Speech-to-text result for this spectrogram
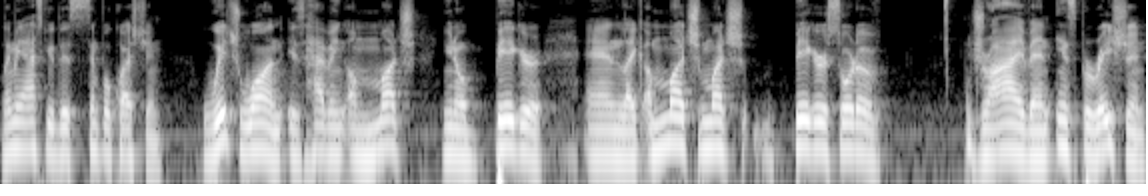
Let me ask you this simple question. Which one is having a much, you know, bigger and like a much much bigger sort of drive and inspiration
